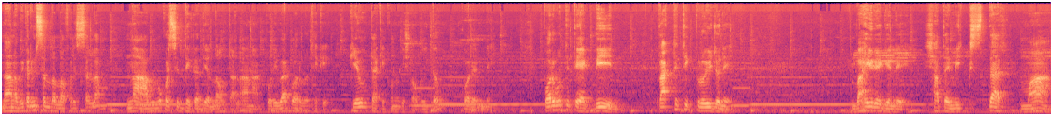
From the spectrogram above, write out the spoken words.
না নবী করিম সাল্লাহ না আবু বকর সিদ্দিক রাদি আল্লাহ তালা আনার পরিবার বর্গ থেকে কেউ তাকে কোনো কিছু অবহিত করেননি। পরবর্তীতে একদিন প্রাকৃতিক প্রয়োজনে বাহিরে গেলে সাথে মিক্সদার মা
